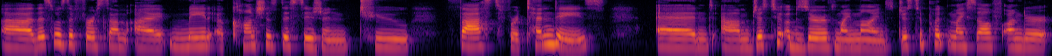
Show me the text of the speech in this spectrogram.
uh, this was the first time I made a conscious decision to fast for 10 days and um, just to observe my mind, just to put myself under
